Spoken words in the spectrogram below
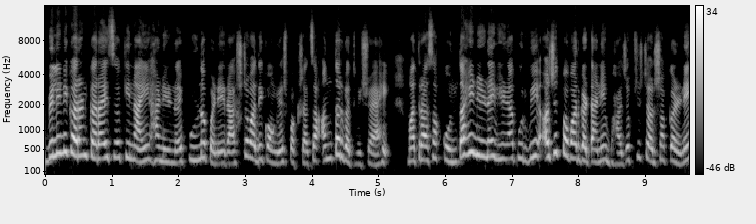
विलिनीकरण करायचं की नाही हा निर्णय पूर्णपणे राष्ट्रवादी काँग्रेस पक्षाचा अंतर्गत विषय आहे. मात्र असा कोणताही निर्णय घेण्यापूर्वी अजित पवार गटाने भाजपशी चर्चा करणे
